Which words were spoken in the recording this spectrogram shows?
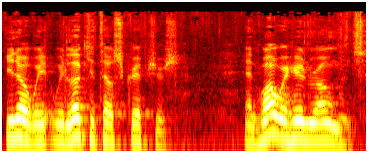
You know, we, we look at those scriptures, and while we're here in Romans,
